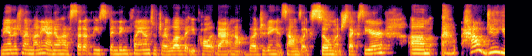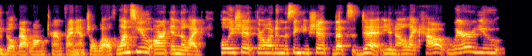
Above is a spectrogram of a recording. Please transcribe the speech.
manage my money. I know how to set up these spending plans, which I love that you call it that and not budgeting. It sounds like so much sexier. Um, how do you build that long term financial wealth once you aren't in the like, holy shit throw it in the sinking ship that's debt you know like how where you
